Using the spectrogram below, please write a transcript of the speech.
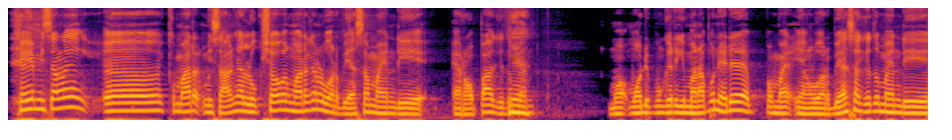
Kayak misalnya eh, kemarin misalnya Luke Shaw kemarin kan luar biasa main di Eropa gitu Iya. kan. Mau mau dipungkiri gimana pun ya dia pemain yang luar biasa gitu main di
